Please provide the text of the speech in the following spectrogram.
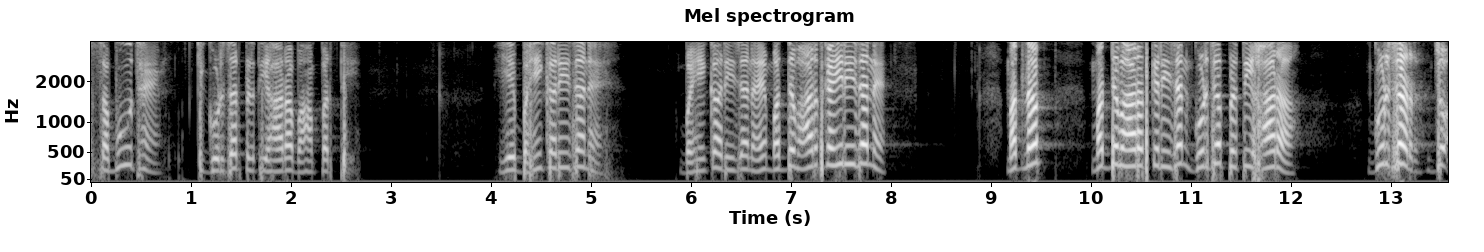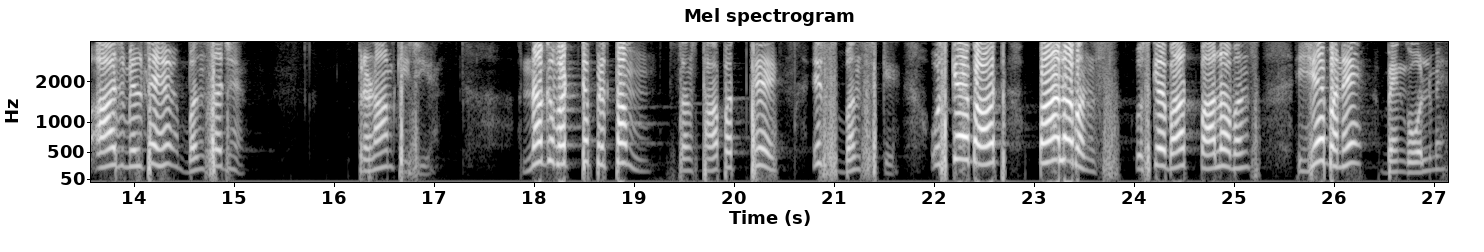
सबूत है कि गुर्जर प्रतिहारा वहाँ पर थी। ये वहीं का रीजन है, वहीं का रीजन है, मध्य भारत का ही रीजन है। मतलब मध्य भारत का रीजन गुर्जर प्रतिहारा, गुर्जर जो आज मिलते हैं, वंशज हैं। प्रणाम कीजिए। नगभट्ट प्रथम संस्थापक थे इस वंश के। उसके बाद पाला वंश, उसके बाद पाला वंश, ये बने बंगाल में,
